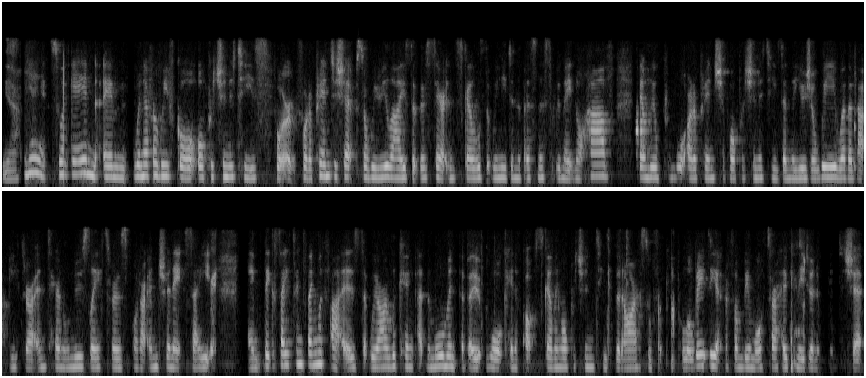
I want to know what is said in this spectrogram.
yeah. Yeah. So again, um, whenever we've got opportunities for for apprenticeships, or we realise that there's certain skills that we need in the business that we might not have, then we'll promote our apprenticeship opportunities in the usual way, whether that be through our internal newsletters or our intranet site. Um, the exciting thing with that is that we are looking at the moment about what kind of upskilling opportunities there are. So for people already at Northumbrian Water, how can they do an apprenticeship?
